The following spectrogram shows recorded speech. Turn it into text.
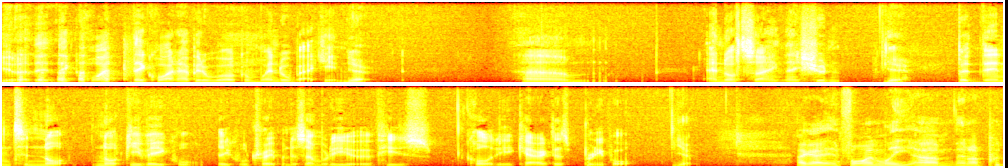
you know, they're, they're quite they're quite happy to welcome Wendell back in. Yeah. Um, and not saying they shouldn't, Yeah. but then to not not give equal equal treatment to somebody of his quality of character is pretty poor. Okay, and finally, um, and I put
